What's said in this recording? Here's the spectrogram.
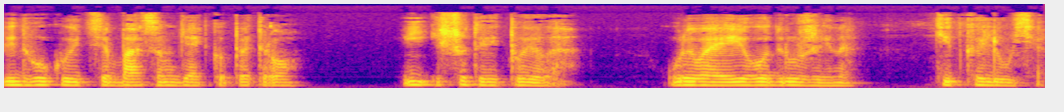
відгукується басом дядько Петро. І що ти відповіла? уриває його дружина, тітка Люся.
